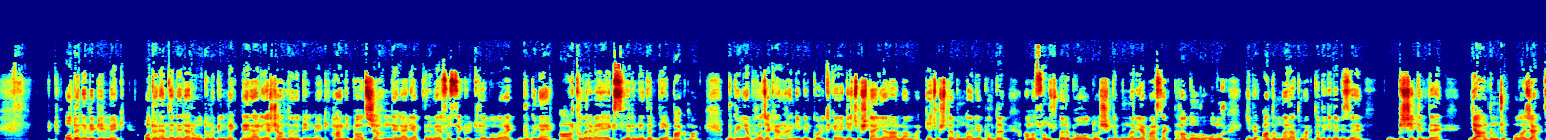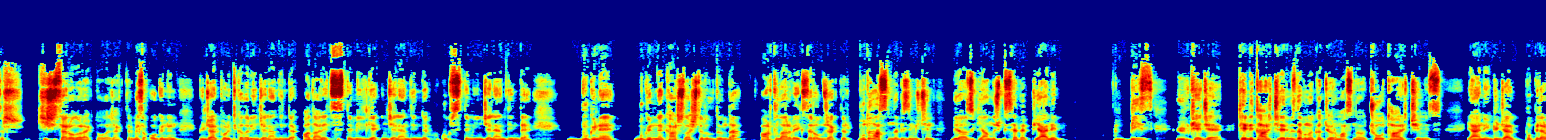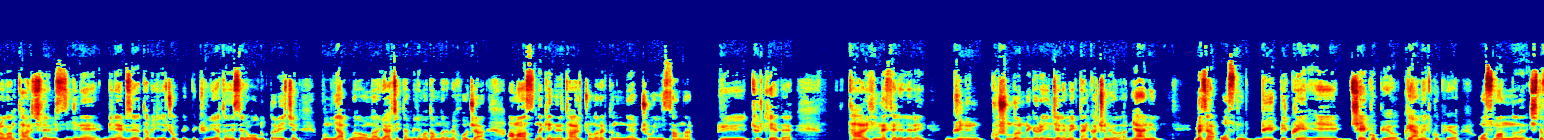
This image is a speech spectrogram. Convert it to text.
O dönemi bilmek, o dönemde neler olduğunu bilmek, neler yaşandığını bilmek, hangi padişahın neler yaptığını veya sosyokültürel olarak bugüne artıları veya eksileri nedir diye bakmak. Bugün yapılacak herhangi bir politikaya geçmişten yararlanmak. Geçmişte bunlar yapıldı ama sonuçları bu oldu. Şimdi bunları yaparsak daha doğru olur gibi adımlar atmak tabii ki de bize bir şekilde yardımcı olacaktır. Kişisel olarak da olacaktır. Mesela o günün güncel politikaları incelendiğinde, adalet sistemi incelendiğinde, hukuk sistemi incelendiğinde bugüne bugünle karşılaştırıldığında artılar ve eksiler olacaktır. Bu da aslında bizim için birazcık yanlış bir sebep. Yani biz ülkece kendi tarihçilerimiz de buna katıyorum aslında. Çoğu tarihçimiz yani güncel popüler olan tarihçilerimiz yine bir nebze tabii ki de çok büyük bir külliyatın eseri oldukları için bunu yapmıyorlar. Onlar gerçekten bilim adamları ve hoca. Ama aslında kendini tarihçi olarak tanımlayan çoğu insanlar Türkiye'de tarihi meseleleri günün koşullarına göre incelemekten kaçınıyorlar. Yani mesela Osman büyük bir e, şey kopuyor, kıyamet kopuyor. Osmanlı işte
